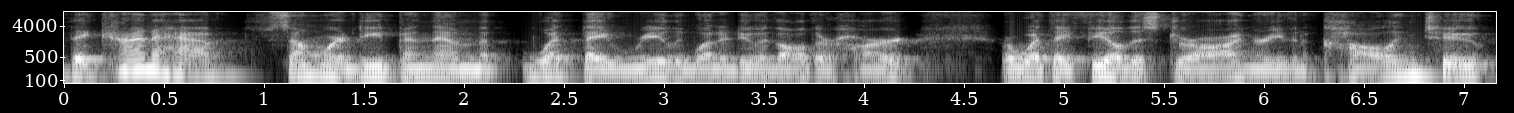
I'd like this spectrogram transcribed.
they kind of have somewhere deep in them what they really want to do with all their heart or what they feel this drawing or even a calling to.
